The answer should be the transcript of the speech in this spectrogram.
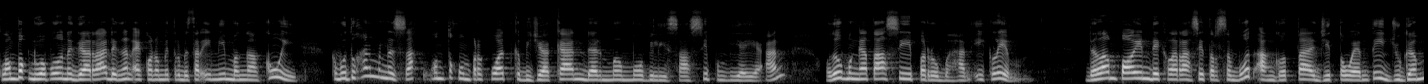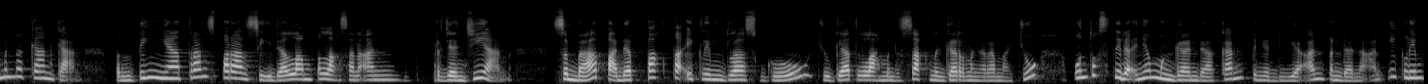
kelompok 20 negara dengan ekonomi terbesar ini mengakui kebutuhan mendesak untuk memperkuat kebijakan dan memobilisasi pembiayaan untuk mengatasi perubahan iklim. Dalam poin deklarasi tersebut, anggota G20 juga menekankan pentingnya transparansi dalam pelaksanaan perjanjian. Sebab pada Fakta Iklim Glasgow juga telah mendesak negara-negara maju untuk setidaknya menggandakan penyediaan pendanaan iklim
